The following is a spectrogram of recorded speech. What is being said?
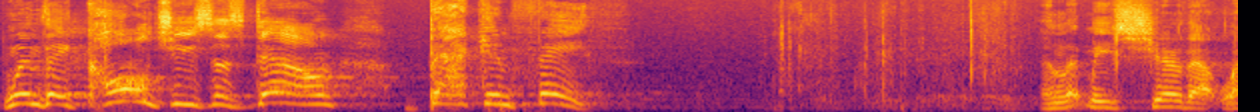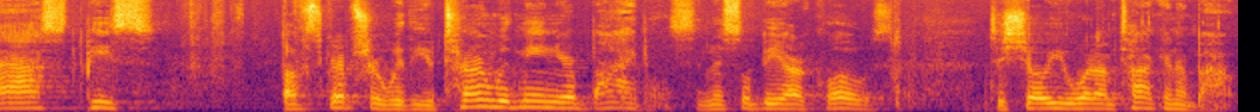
when they call Jesus down back in faith. And let me share that last piece of scripture with you. Turn with me in your Bibles, and this will be our close to show you what I'm talking about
